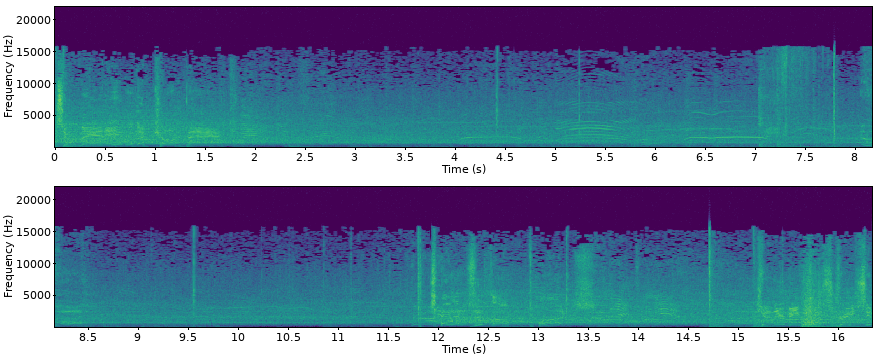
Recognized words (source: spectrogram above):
Macho Man able to come back. Catches a punch. Can there be frustration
